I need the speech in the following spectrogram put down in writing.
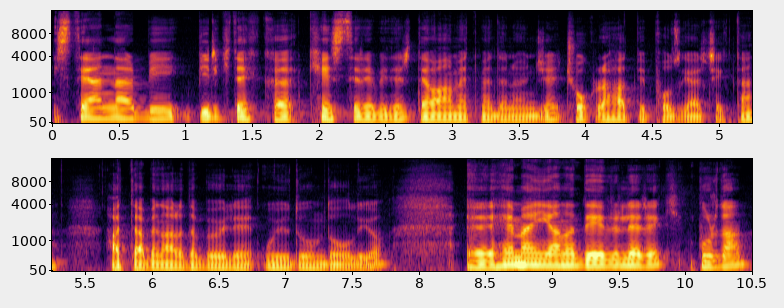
isteyenler bir 1-2 dakika kestirebilir devam etmeden önce. Çok rahat bir poz gerçekten. Hatta ben arada böyle uyuduğum da oluyor. Ee, hemen yana devrilerek buradan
